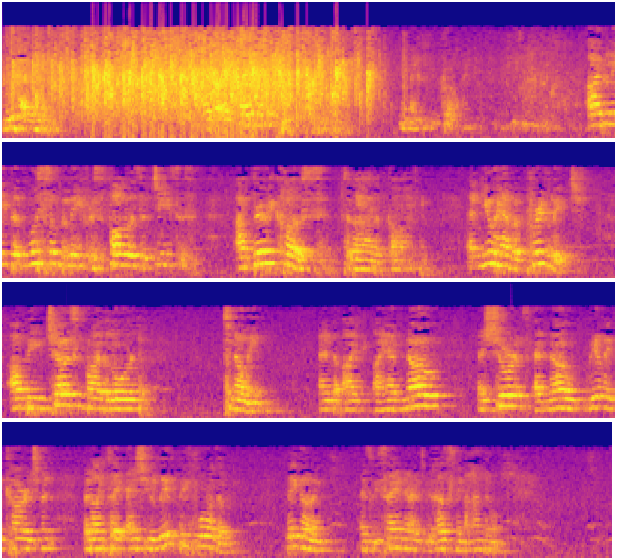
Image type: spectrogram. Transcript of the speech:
You have me. I believe that Muslim believers, followers of Jesus, are very close to the heart of God. And you have a privilege of being chosen by the Lord to know Him. And I, I have no assurance and no real encouragement, but I say as you live before them, they're going as we say Arabic,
